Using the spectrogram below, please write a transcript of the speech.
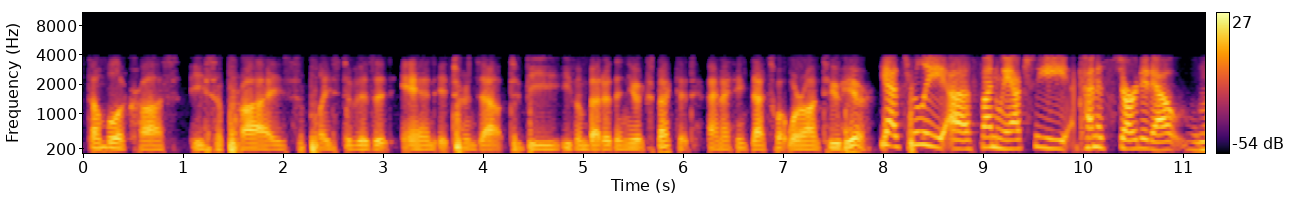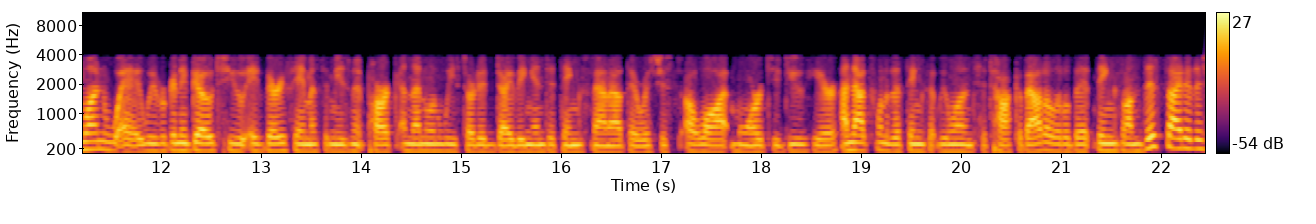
stumble across a surprise place to visit and it turns out to be even better than you expected. And I think that's what we're on to here. Yeah, it's really uh, fun. We actually kind of started out one way. We were going to go to a very famous amusement park. And then when we started diving into things, found out there was just a lot more to do here. And that's one of the things that we wanted to talk about a little bit things on this side of the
